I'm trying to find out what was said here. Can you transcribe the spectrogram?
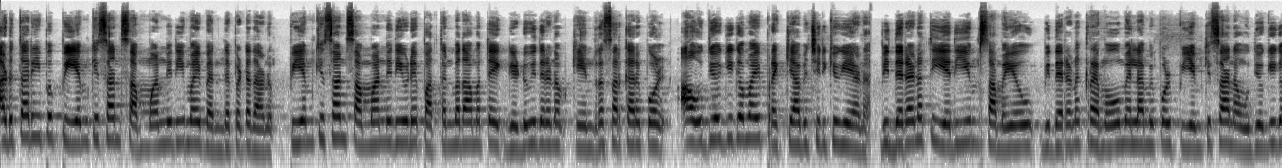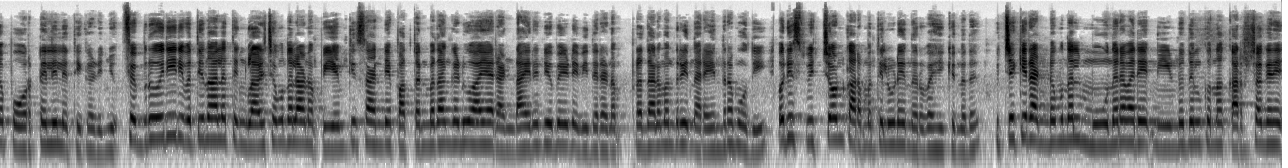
അടുത്ത അറിയിപ്പ് പി എം കിസാൻ സമ്മാൻ നിധിയുമായി ബന്ധപ്പെട്ടതാണ്. പി എം കിസാൻ സമ്മാൻ നിധിയുടെ പത്തൊൻപതാമത്തെ ഗഡു വിതരണം കേന്ദ്ര സർക്കാർ ഇപ്പോൾ ഔദ്യോഗികമായി പ്രഖ്യാപിച്ചിരിക്കുകയാണ്. വിതരണ തീയതിയും സമയവും വിതരണ ക്രമവുമെല്ലാം ഇപ്പോൾ പി എം കിസാൻ ഔദ്യോഗിക പോർട്ടലിൽ എത്തിക്കഴിഞ്ഞു. ഫെബ്രുവരി ഇരുപത്തിനാല് തിങ്കളാഴ്ച മുതലാണ് പി എം കിസാന്റെ പത്തൊൻപതാം ഗഡുവായ രണ്ടായിരം രൂപയുടെ വിതരണം പ്രധാനമന്ത്രി നരേന്ദ്രമോദി ഒരു സ്വിച്ച് ഓൺ കർമ്മത്തിലൂടെ നിർവഹിക്കുന്നത്. ഉച്ചയ്ക്ക് രണ്ടു മുതൽ മൂന്നര വരെ നീണ്ടു നിൽക്കുന്ന കർഷകരെ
